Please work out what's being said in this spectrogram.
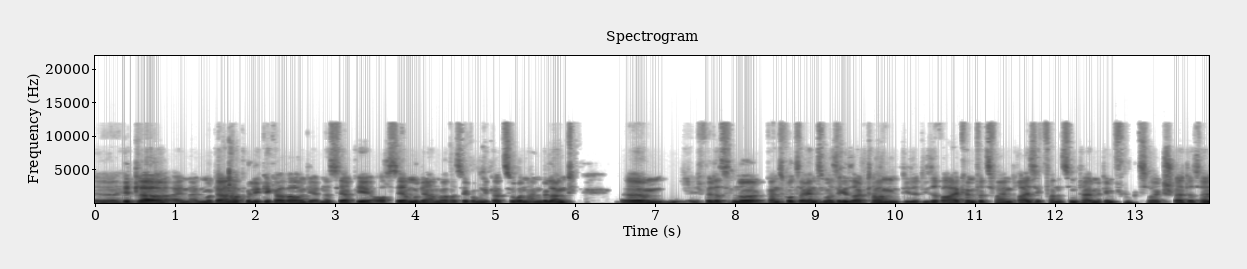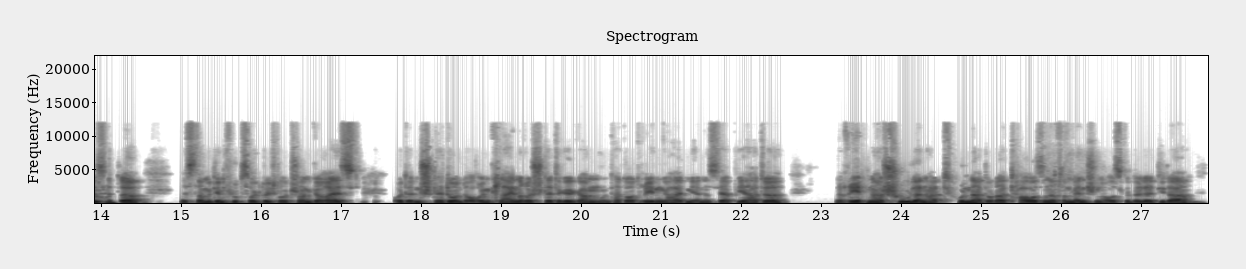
äh, Hitler ein, ein moderner Politiker war und die NSDAP auch sehr modern war, was die Kommunikation anbelangt. Ähm, ich will das nur ganz kurz ergänzen, was Sie gesagt haben. Diese, diese Wahlkämpfe 32 fanden zum Teil mit dem Flugzeug statt. Das heißt, mhm. Hitler ist da mit dem Flugzeug durch Deutschland gereist und in Städte und auch in kleinere Städte gegangen und hat dort Reden gehalten. Die NSDAP hatte Rednerschulen, hat Hunderte oder Tausende von Menschen ausgebildet, die da mhm.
